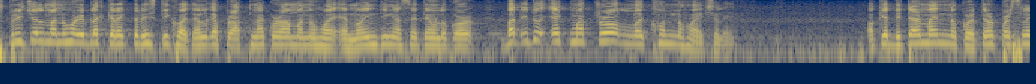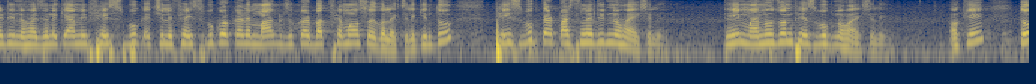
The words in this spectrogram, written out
স্পিৰিচুৱেল মানুহৰ এইবিলাক কেৰেক্টাৰিষ্টিক হয়। তেওঁলোকে প্ৰাৰ্থনা কৰা মানুহ হয় এনইণ্টিং আছে তেওঁলোকৰ। বাট এইটো একমাত্ৰ লক্ষণ নহয় একচুৱেলি অ'কে ডিটাৰমাইন নকৰে। তেওঁৰ পাৰ্চনেলিটি নহয়। যেনেকৈ আমি ফেচবুক একচুৱেলি ফেচবুকৰ কাৰণে মাক জোকাৰ বাক ফেমাছ হৈ গ'ল একচুৱেলি কিন্তু ফেচবুক তাৰ পাৰ্চনেলিটি নহয় একচুৱেলি সেই মানুহজন ফেচবুক নহয় একচুৱেলি অ'কে তো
